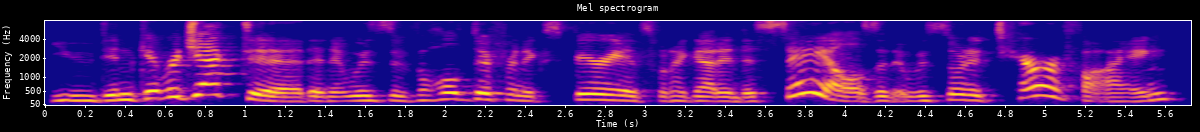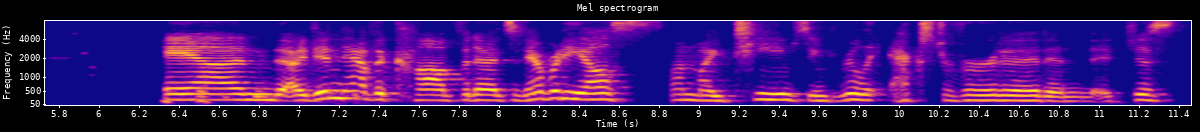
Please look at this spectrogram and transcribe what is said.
you didn't get rejected. And it was a whole different experience when I got into sales. And it was sort of terrifying. And I didn't have the confidence, and everybody else on my team seemed really extroverted. And it just,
